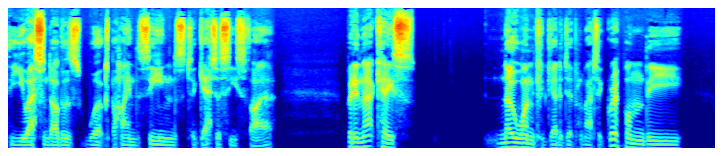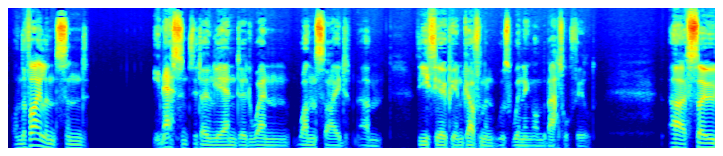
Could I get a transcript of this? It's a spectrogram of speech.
the US and others worked behind the scenes to get a ceasefire. But in that case, no one could get a diplomatic grip on the on the violence, and in essence, it only ended when one side, um, the Ethiopian government, was winning on the battlefield. Uh, so,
